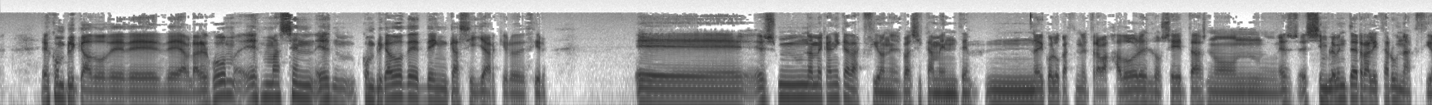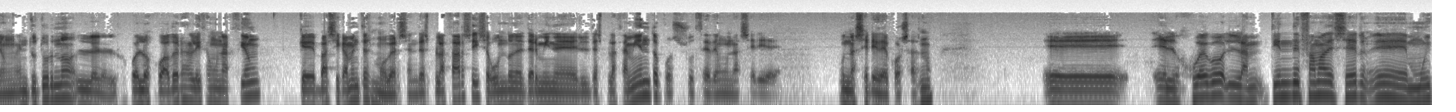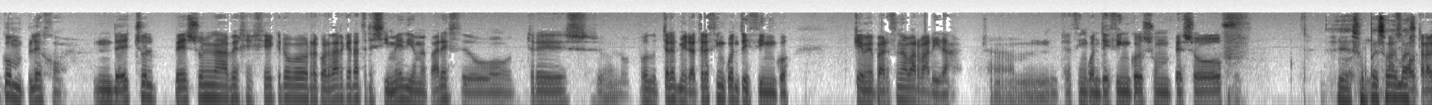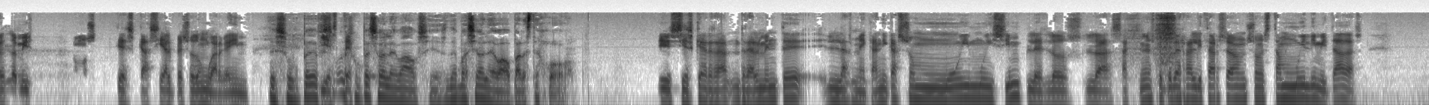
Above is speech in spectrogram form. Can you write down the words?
complicado de, hablar. El juego es más complicado de, encasillar, quiero decir. Eh, es una mecánica de acciones, básicamente. No hay colocación de trabajadores, losetas, no, es, simplemente realizar una acción. En tu turno, los jugadores realizan una acción que básicamente es moverse, desplazarse y según donde termine el desplazamiento, pues suceden una serie una serie de cosas, ¿no? Eh, el juego tiene fama de ser eh, muy complejo. De hecho, el peso en la BGG creo recordar que era tres y medio, me parece, o tres, tres mira, 3.55, que me parece una barbaridad. O sea, 3.55 es un peso... sí, es un peso más... Otra vez lo mismo, que es casi al peso de un wargame. Es un, peso, este es un peso elevado, sí, es demasiado elevado para este juego. Y si es que realmente las mecánicas son muy, muy simples. Los, las acciones que puedes realizar son, son están muy limitadas.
